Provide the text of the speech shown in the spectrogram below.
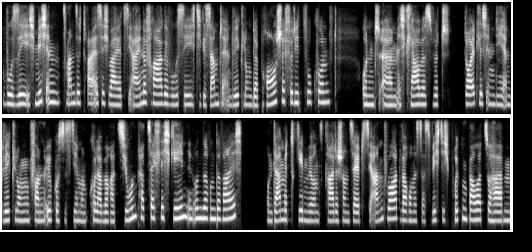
wo sehe ich mich in 2030, war jetzt die eine Frage, wo sehe ich die gesamte Entwicklung der Branche für die Zukunft. Und ähm, ich glaube, es wird deutlich in die Entwicklung von Ökosystem und Kollaboration tatsächlich gehen in unserem Bereich. Und damit geben wir uns gerade schon selbst die Antwort, warum ist das wichtig, Brückenbauer zu haben,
